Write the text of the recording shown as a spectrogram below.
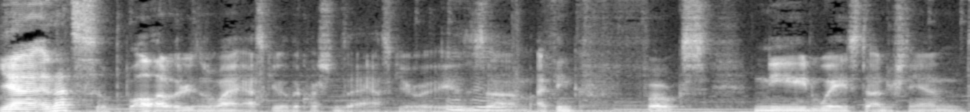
Yeah, and that's a lot of the reasons why I ask you the questions I ask you. Is Mm-hmm. um, I think folks need ways to understand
